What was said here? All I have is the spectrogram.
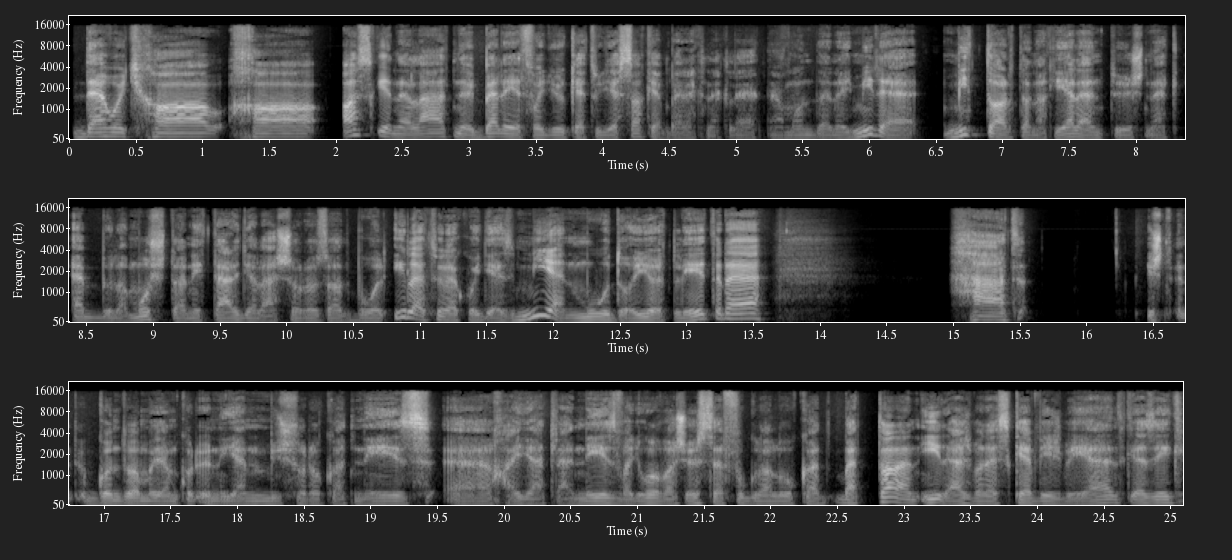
De hogyha ha azt kéne látni, hogy belért, hogy őket ugye szakembereknek lehetne mondani, hogy mire, mit tartanak jelentősnek ebből a mostani tárgyalássorozatból, illetőleg, hogy ez milyen módon jött létre, hát és gondolom, hogy amikor ön ilyen műsorokat néz, eh, ha egyáltalán néz, vagy olvas összefoglalókat, bár talán írásban ez kevésbé jelentkezik,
